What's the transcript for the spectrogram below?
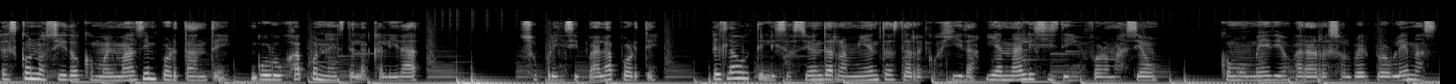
es conocido como el más importante gurú japonés de la calidad. Su principal aporte es la utilización de herramientas de recogida y análisis de información como medio para resolver problemas.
